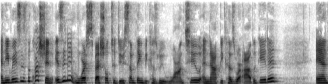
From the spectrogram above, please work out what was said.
And he raises the question isn't it more special to do something because we want to and not because we're obligated? And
